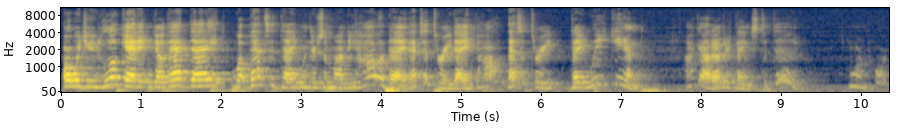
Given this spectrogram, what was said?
Or would you look at it and go, that day, well, that's a day when there's a Monday holiday. That's a three day, that's a three day weekend. I got other things to do. It's more important.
